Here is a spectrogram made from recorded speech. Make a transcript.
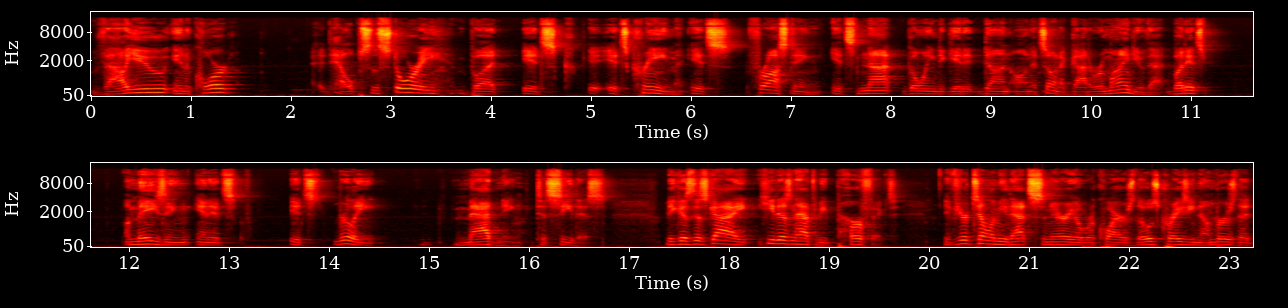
Value in a court? It helps the story, but it's it's cream. It's frosting. It's not going to get it done on its own. I got to remind you of that. But it's amazing and it's it's really maddening to see this. Because this guy, he doesn't have to be perfect. If you're telling me that scenario requires those crazy numbers that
